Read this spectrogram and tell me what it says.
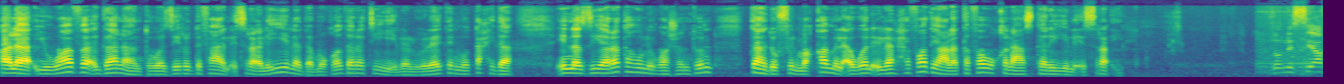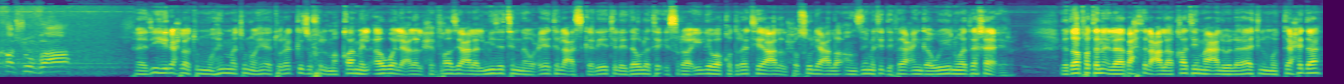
قال يواف جالانت وزير الدفاع الإسرائيلي لدى مغادرته إلى الولايات المتحدة إن زيارته لواشنطن تهدف في المقام الأول إلى الحفاظ على التفوق العسكري لإسرائيل. هذه رحلة مهمة وهي تركز في المقام الأول على الحفاظ على الميزة النوعية العسكرية لدولة إسرائيل وقدرتها على الحصول على أنظمة دفاع جوي وذخائر. إضافة إلى بحث العلاقات مع الولايات المتحدة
